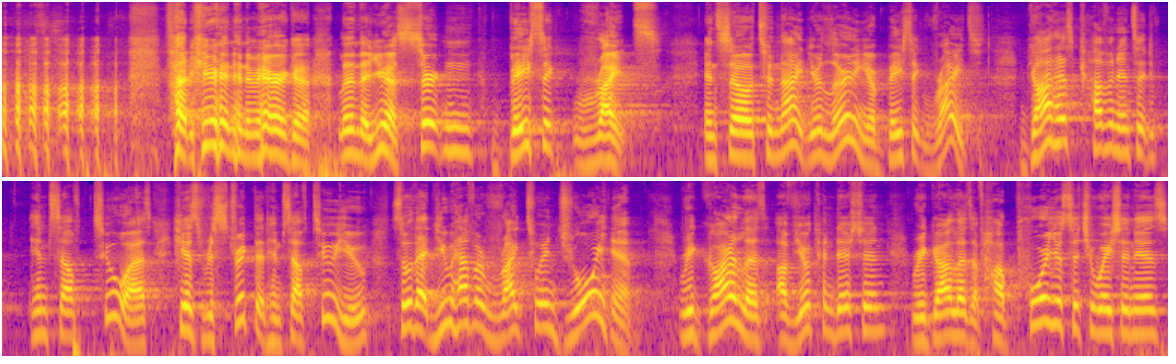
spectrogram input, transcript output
but here in, America, Linda, you have certain basic rights and so tonight, you're learning your basic rights. God has covenanted himself to us, he has restricted himself to you so that you have a right to enjoy him. Regardless of your condition, regardless of how poor your situation is,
